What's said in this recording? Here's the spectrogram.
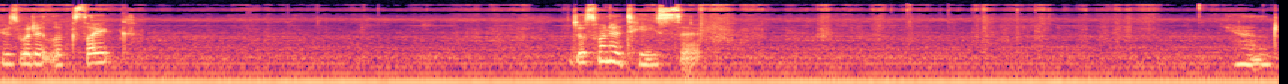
here's what it looks like. Just want to taste it. And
